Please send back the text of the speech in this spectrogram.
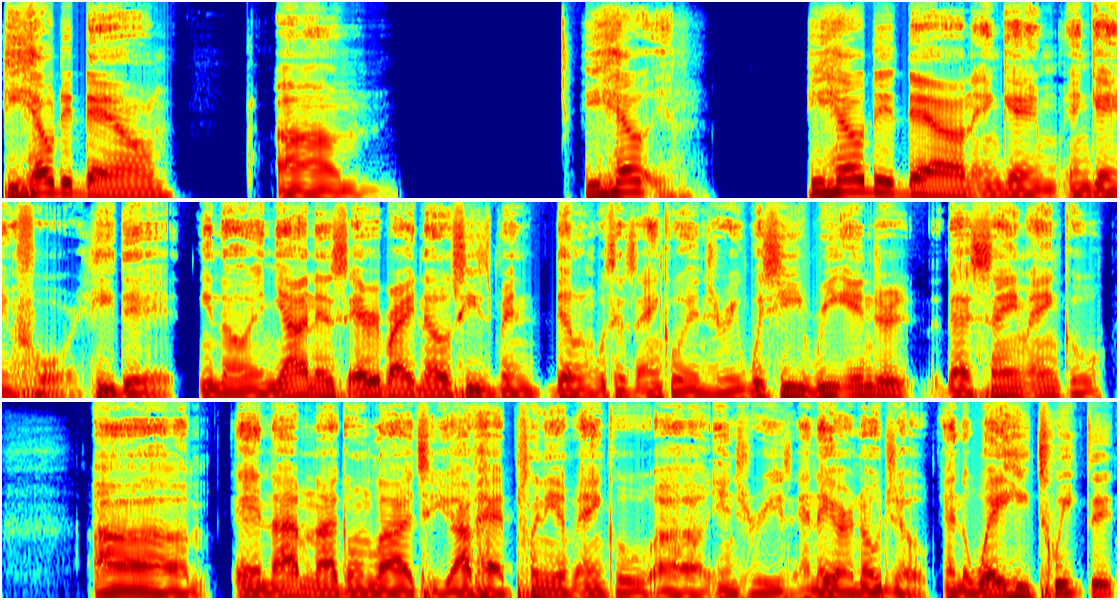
He held it down. Um, he held he held it down in game in game four. He did, you know. And Giannis, everybody knows he's been dealing with his ankle injury, which he re-injured that same ankle um, and I'm not gonna lie to you. I've had plenty of ankle uh, injuries, and they are no joke. And the way he tweaked it,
